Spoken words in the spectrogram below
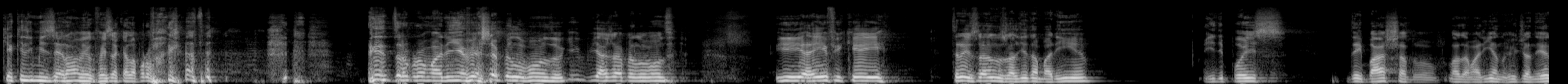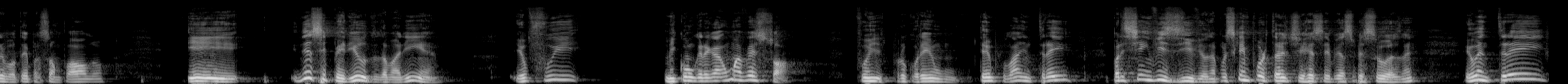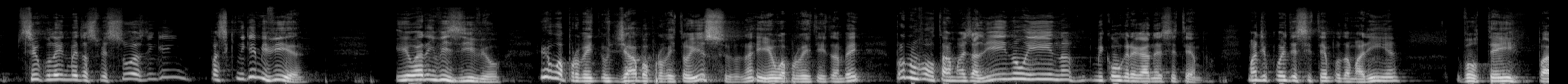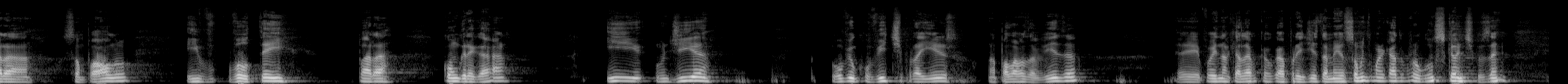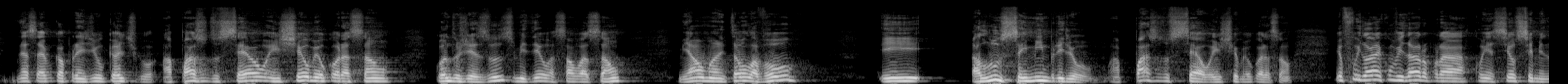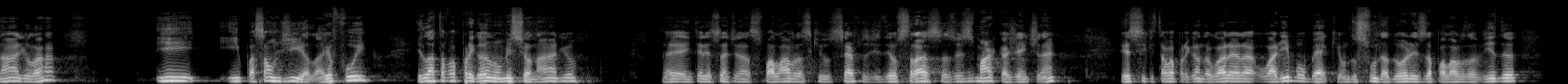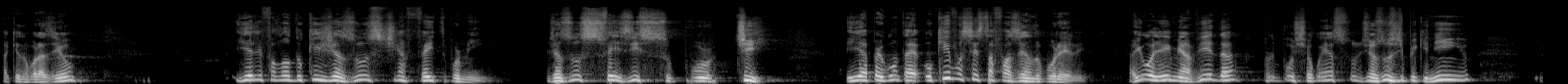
Que aquele miserável que fez aquela propaganda. Entra para a Marinha, viaja pelo mundo. Que viajar pelo mundo. E aí fiquei três anos ali na Marinha. E depois dei baixa do, lá da Marinha, no Rio de Janeiro, voltei para São Paulo. E nesse período da Marinha, eu fui me congregar uma vez só. Fui, procurei um templo lá, entrei, parecia invisível, né? Por isso que é importante receber as pessoas, né? Eu entrei, circulei no meio das pessoas, ninguém, parece que ninguém me via. E eu era invisível. Eu aproveitei, o diabo aproveitou isso, né? E eu aproveitei também para não voltar mais ali e não ir não, me congregar nesse tempo. Mas depois desse tempo da Marinha, voltei para São Paulo e voltei para congregar. E um dia houve um convite para ir na Palavra da Vida. É, foi naquela época que eu aprendi também. Eu sou muito marcado por alguns cânticos, né? Nessa época eu aprendi um cântico: A paz do céu encheu meu coração quando Jesus me deu a salvação. Minha alma então lavou e a luz em mim brilhou. A paz do céu encheu meu coração. Eu fui lá e convidaram para conhecer o seminário lá e, e passar um dia lá. Eu fui e lá estava pregando um missionário é interessante, né? as palavras que os servos de Deus trazem, às vezes marca a gente, né? Esse que estava pregando agora era o Ari Beck, um dos fundadores da Palavra da Vida aqui no Brasil. E ele falou do que Jesus tinha feito por mim. Jesus fez isso por ti. E a pergunta é: o que você está fazendo por ele? Aí eu olhei minha vida, falei, puxa, eu conheço Jesus de pequenininho,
